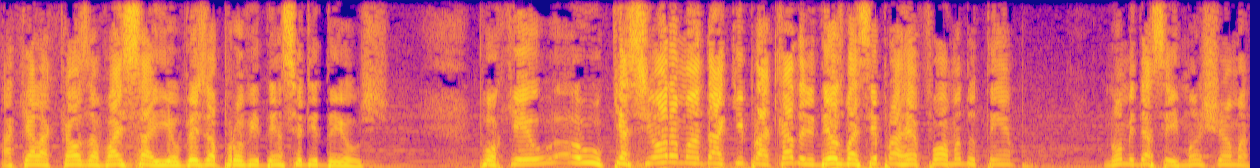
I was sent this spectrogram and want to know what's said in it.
Aquela causa vai sair, eu vejo a providência de Deus. Porque o, o que a senhora mandar aqui para a casa de Deus vai ser para a reforma do templo. O nome dessa irmã chama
